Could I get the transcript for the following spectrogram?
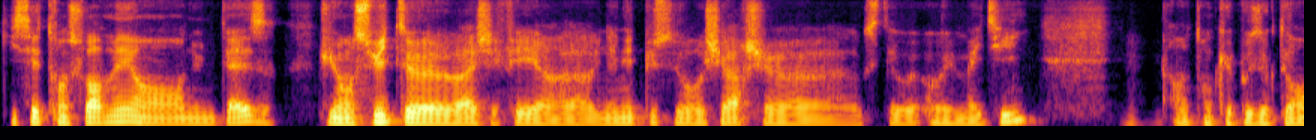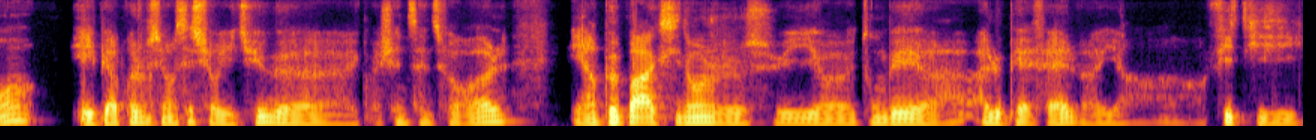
qui s'est transformé en une thèse. Puis ensuite, heu, ouais, j'ai fait, heu, 1 année de plus de recherche, heu, donc c'était au au MIT Mmh en tant que postdoctorant et puis après je me suis lancé sur YouTube, heu, avec ma chaîne Science for All et un peu par accident je suis, heu, tombé, heu, à l'EPFL. Voilà, il y a un fit qui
